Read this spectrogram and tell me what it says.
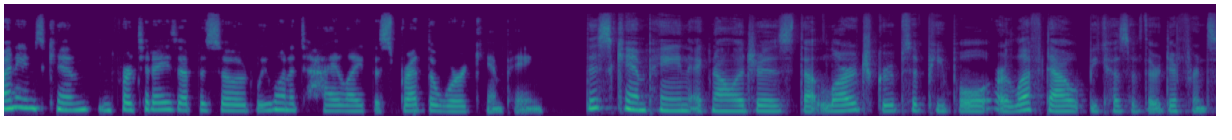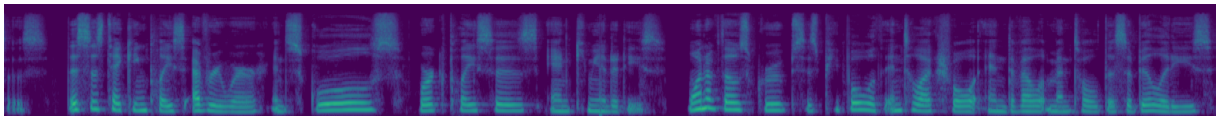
My name's Kim, and for today's episode, we wanted to highlight the Spread the Word campaign. This campaign acknowledges that large groups of people are left out because of their differences. This is taking place everywhere in schools, workplaces, and communities. One of those groups is people with intellectual and developmental disabilities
